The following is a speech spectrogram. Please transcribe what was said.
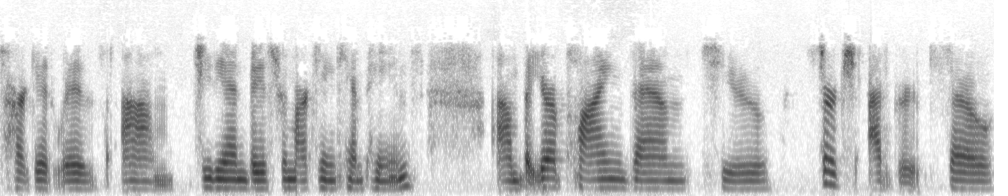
target with um, GDN-based remarketing campaigns, um, but you're applying them to search ad groups. So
